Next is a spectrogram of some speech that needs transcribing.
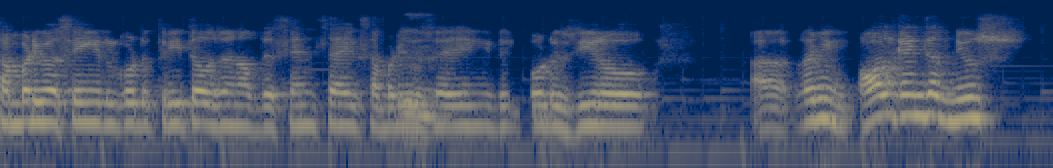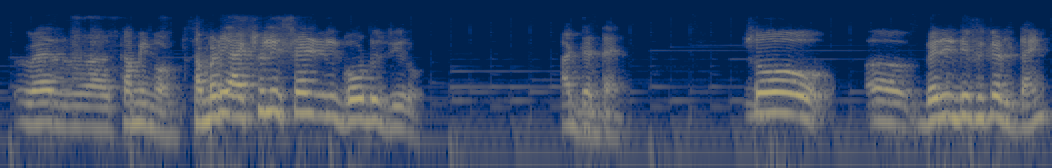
somebody was saying it will go to 3000 of the sensex somebody was saying it will go to zero. Uh, i mean all kinds of news were uh, coming out. Somebody actually said it will go to zero at that time. So uh, very difficult time.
